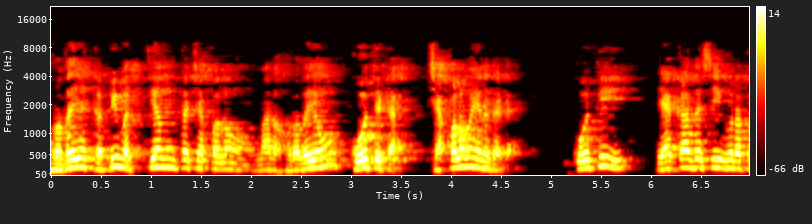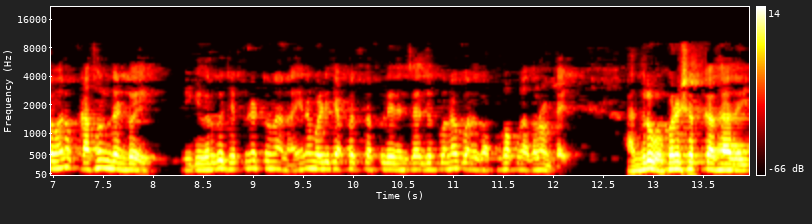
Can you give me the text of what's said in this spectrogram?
హృదయ కపిం అత్యంత చపలం. మన హృదయం కోతిట చపలమైనదట. కోతి ఏకాదశి వ్రతం అని కథ ఉందండి. మీకు ఇదివరకు చెప్పినట్టున్నాను. అయినా మళ్ళీ చెప్పచ్చు తప్పలేదు. ఎన్నిసార్లు చెప్పుకున్నా కొన్ని గొప్ప గొప్ప కథలు ఉంటాయి. అందులో ఉపనిషత్ కథ అది.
